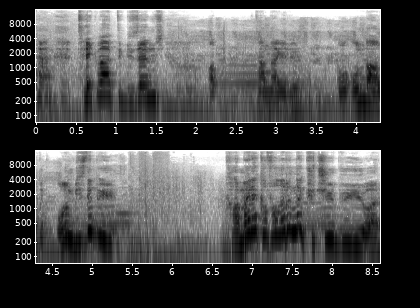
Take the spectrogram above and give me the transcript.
tekme attık güzelmiş. Al, bir tane daha geliyor. O, onu da aldık. Oğlum bizde büyü. Kamera kafaların da küçüğü büyüğü var.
